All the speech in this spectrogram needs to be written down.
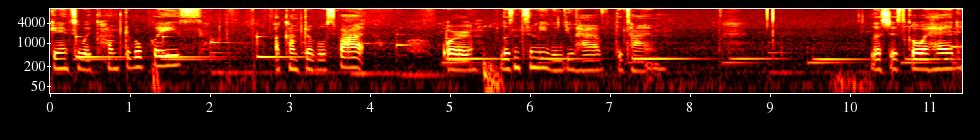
get into a comfortable place, a comfortable spot, or listen to me when you have the time. Let's just go ahead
